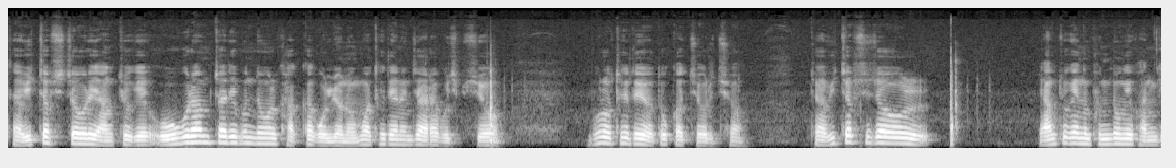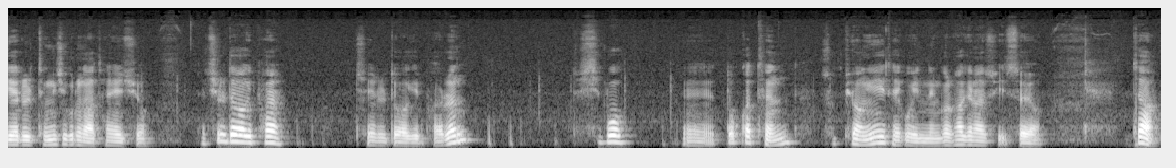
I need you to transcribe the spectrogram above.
자, 위접시 저울의 양쪽에 5g짜리 분동을 각각 올려놓으면 어떻게 되는지 알아보십시오. 뭘 어떻게 돼요? 똑같죠. 그렇죠. 자, 윗접시 저울 양쪽에 있는 분동의 관계를 등식으로 나타내 주시오. 7 더하기 8. 7 더하기 8은 15. 예, 똑같은 수평이 되고 있는 걸 확인할 수 있어요. 자,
